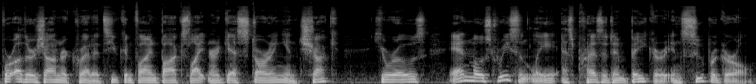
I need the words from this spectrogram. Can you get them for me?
For other genre credits, you can find Boxleitner guest starring in Chuck, Heroes, and most recently as President Baker in Supergirl.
